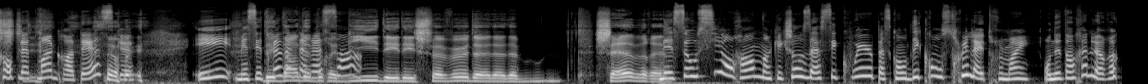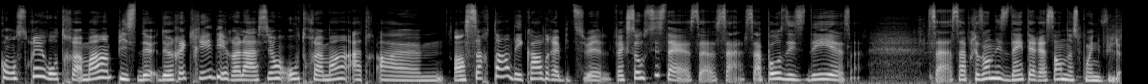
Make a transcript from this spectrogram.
complètement grotesque. Et, mais c'est Des très dents de intéressant. brebis, des, des cheveux de, de, de chèvre. Mais ça aussi, on rentre dans quelque chose d'assez queer parce qu'on déconstruit l'être humain. On est en train de le reconstruire autrement, puis de, de recréer des relations autrement à euh, en sortant des cadres habituels. Fait que ça aussi, ça, ça, ça- ça pose des idées, euh, ça, ça- ça présente des idées intéressantes de ce point de vue-là.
